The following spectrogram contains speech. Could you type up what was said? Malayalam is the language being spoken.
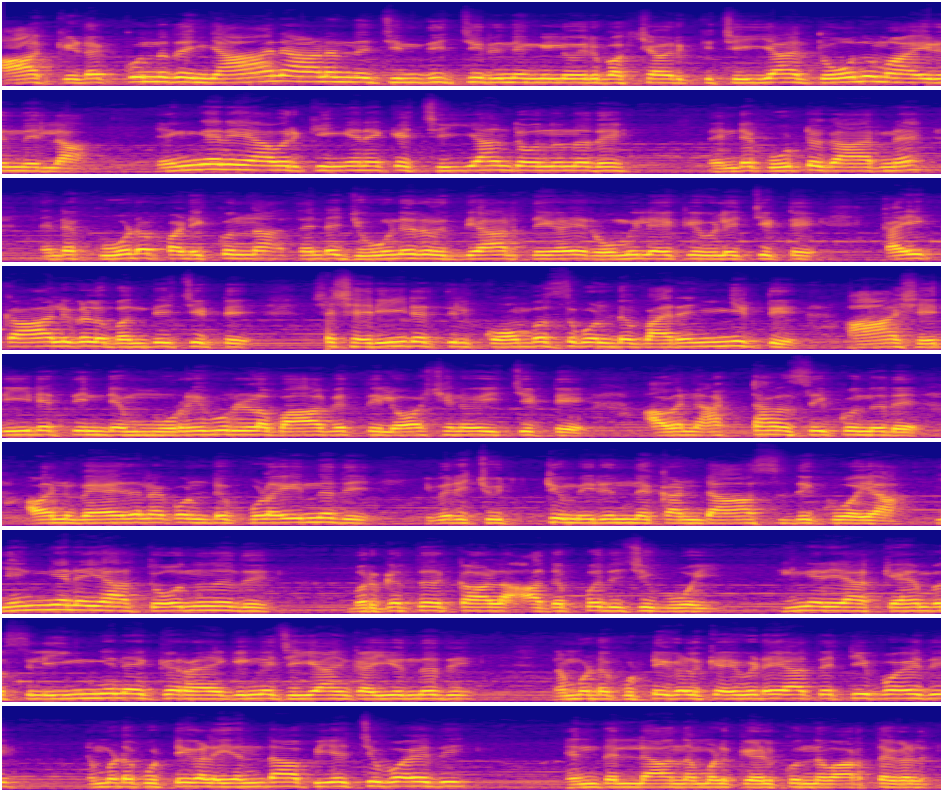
ആ കിടക്കുന്നത് ഞാനാണെന്ന് ചിന്തിച്ചിരുന്നെങ്കിൽ ഒരു പക്ഷെ അവർക്ക് ചെയ്യാൻ തോന്നുമായിരുന്നില്ല. എങ്ങനെയാണ് അവർക്ക് ഇങ്ങനെയൊക്കെ ചെയ്യാൻ തോന്നുന്നത്? എന്റെ കൂട്ടുകാരനെ തന്റെ കൂടെ പഠിക്കുന്ന തന്റെ ജൂനിയർ വിദ്യാർത്ഥികളെ റൂമിലേക്ക് വിളിച്ചിട്ട് കൈക്കാലുകൾ ബന്ധിച്ചിട്ട് ശരീരത്തിൽ കോമ്പസ് കൊണ്ട് വരഞ്ഞിട്ട് ആ ശരീരത്തിന്റെ മുറിവുള്ള ഭാഗത്ത് ലോഷൻ ഒഴിച്ചിട്ട് അവൻ അട്ടഹസിക്കുന്നത് അവൻ വേദന കൊണ്ട് പുളയുന്നത് ഇവർ ചുറ്റുമിരുന്ന് കണ്ട് ആസ്വദിക്കുകയാ. എങ്ങനെയാ തോന്നുന്നത്? മൃഗത്തെക്കാൾ അതപ്പതിച്ചു പോയി. എങ്ങനെയാ ക്യാമ്പസിൽ ഇങ്ങനെയൊക്കെ റാഗിങ് ചെയ്യാൻ കഴിയുന്നത്? നമ്മുടെ കുട്ടികൾക്ക് എവിടെയാ തെറ്റിപ്പോയത്? നമ്മുടെ കുട്ടികൾ എന്താ പിയച്ചു പോയത് എന്തെല്ലാം നമ്മൾ കേൾക്കുന്ന വാർത്തകൾ?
